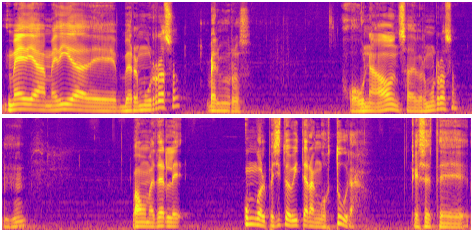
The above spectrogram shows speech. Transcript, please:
media medida de vermurroso Bermurroso. o una onza de vermurroso. Ujú. Vamos a meterle un golpecito de bitter angostura, que es este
